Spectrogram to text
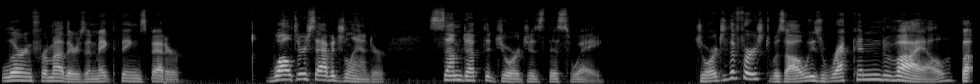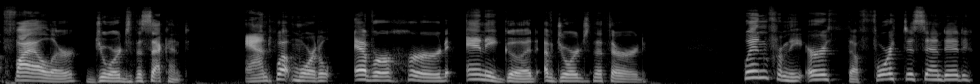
Learn from others and make things better. Walter Savage Landor summed up the Georges this way George First was always reckoned vile, but viler George Second. And what mortal ever heard any good of George the Third? When from the earth the fourth descended,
